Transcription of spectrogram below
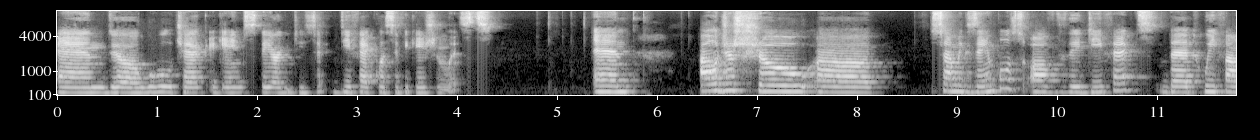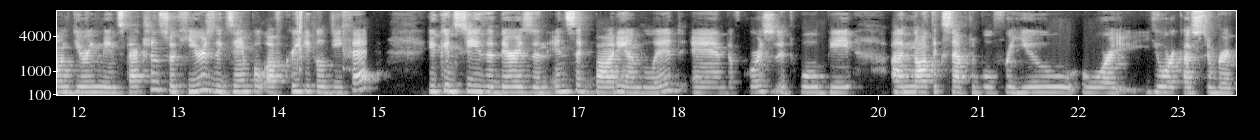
and uh, we will check against their de- defect classification lists and i'll just show uh, some examples of the defects that we found during the inspection. So here's the example of critical defect. You can see that there is an insect body on the lid, and of course, it will be uh, not acceptable for you or your customer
